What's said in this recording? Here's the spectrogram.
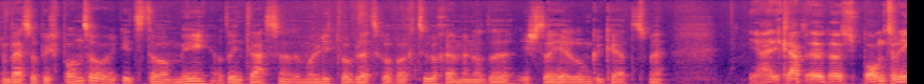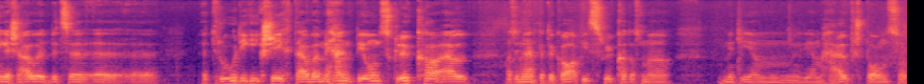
Und wer so bei Sponsoren, gibt es da mehr oder Interesse oder mal Leute, die plötzlich auf euch zukommen oder ist es so eher umgekehrt, dass man... Ja, ich glaube, äh, das Sponsoring ist auch ein bisschen äh, äh, eine traurige Geschichte, auch, weil wir haben bei uns Glück gehabt, auch, also wir haben bei der Gabi das Glück gehabt, dass wir mit ihrem, mit ihrem Hauptsponsor,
